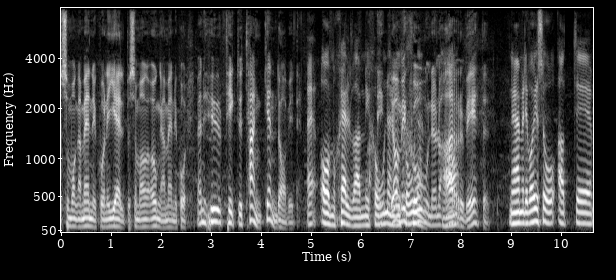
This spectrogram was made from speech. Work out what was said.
så många människor, ni hjälper så många unga människor. Men hur fick du tanken David? Eh, Om själva missionen. Ja, missionen och Ja. arbetet. Nej, men det var ju så att, eh,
